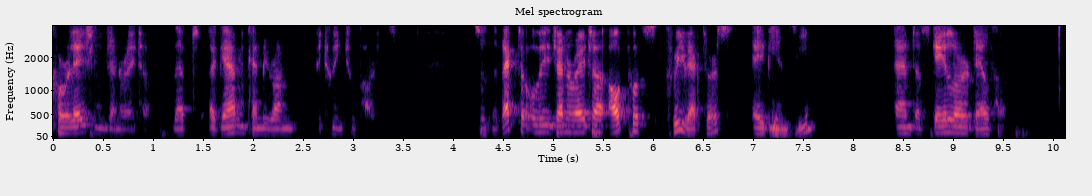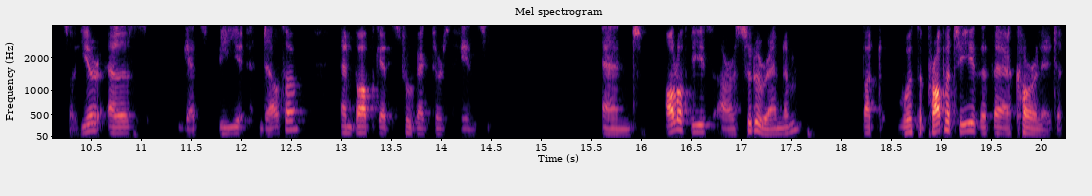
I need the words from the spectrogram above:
correlation generator that again can be run between two parties. So the vector OLE generator outputs three vectors, A, B, and C, and a scalar delta. So here Alice gets B and delta, and Bob gets two vectors A and C. And all of these are pseudo-random, but with the property that they are correlated.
